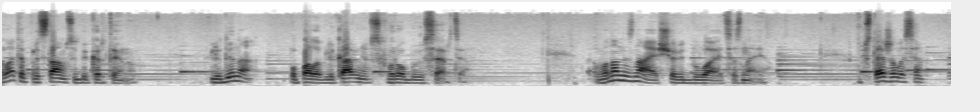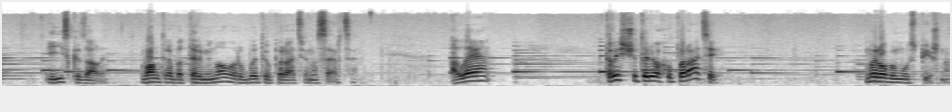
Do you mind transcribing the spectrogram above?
Давайте представимо собі картину. Людина попала в лікарню з хворобою серця. Вона не знає, що відбувається з нею. Обстежилася і їй сказали, вам треба терміново робити операцію на серце. Але три з чотирьох операцій ми робимо успішно.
